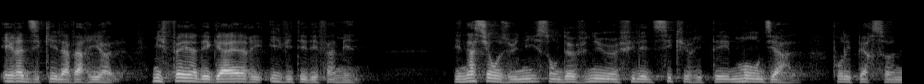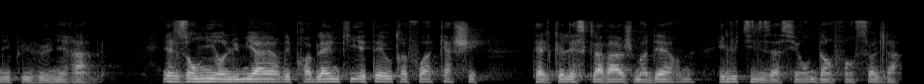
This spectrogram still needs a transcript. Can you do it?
éradiqué la variole, mis fin à des guerres et évité des famines. Les Nations unies sont devenues un filet de sécurité mondial pour les personnes les plus vulnérables. Elles ont mis en lumière des problèmes qui étaient autrefois cachés, tels que l'esclavage moderne et l'utilisation d'enfants soldats.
